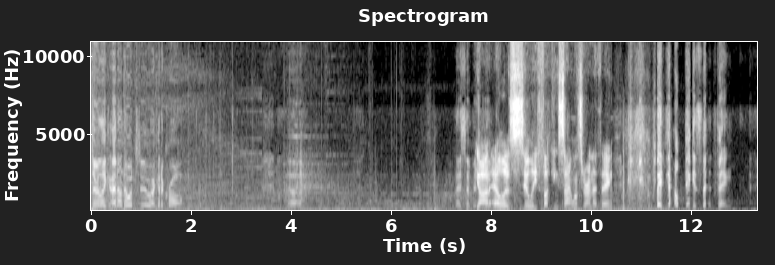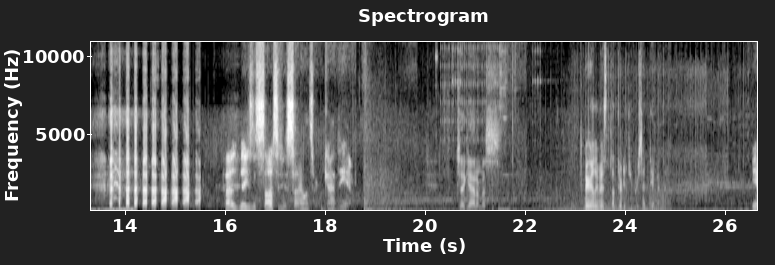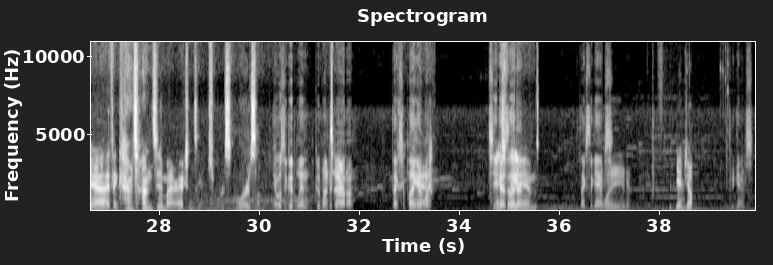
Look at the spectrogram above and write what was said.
they were like, I don't know what to do. I gotta crawl. Uh, nice MVP. God, Ela's silly fucking silencer on that thing. Wait, how big is that thing? About as big as the sausages silencer. God damn. Giganimous. Barely missed on 33%, damn it. Yeah, I think I'm done seeing my reactions getting worse and worse. I'm It was a good win. Good one That's to go out on. Thanks for playing, Yeah. everyone. See you Thanks guys for the later. Thanks the games. Later. Good games, y'all. Good games.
